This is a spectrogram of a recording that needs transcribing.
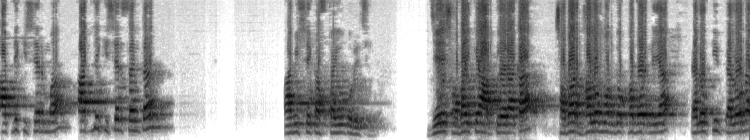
আপনি কিসের মা? আপনি কিসের সেন্টার আমি সে কাজটাও করেছি। যে সবাইকে আঁকলে রাখা, সবার ভালো মন্দ খবর নেয়া, পেল কি পেল না,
